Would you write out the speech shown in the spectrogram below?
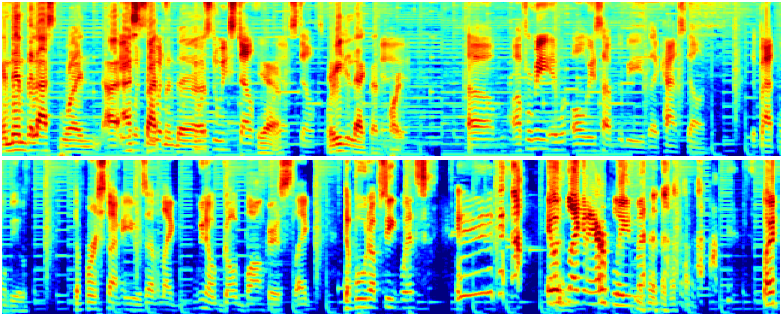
And then the last one uh, He as was- Batman. He the was doing stealth. yeah. stealth. I really like that Yeah, part. yeah. Um, uh, for me, it would always have to be like hands down, the Batmobile. The first time he used it, like you know, go bonkers, like the boot up sequence. it was like an airplane, man. like,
